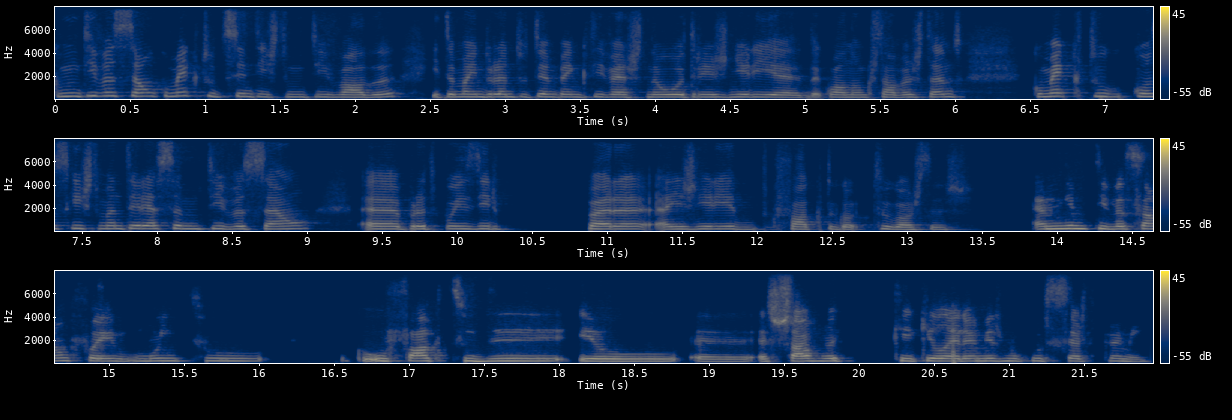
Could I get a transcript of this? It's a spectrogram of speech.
Que motivação, como é que tu te sentiste motivada? E também durante o tempo em que estiveste na outra engenharia da qual não gostavas tanto, como é que tu conseguiste manter essa motivação uh, para depois ir para a engenharia de que facto tu gostas? A minha motivação foi muito o facto de eu uh, achava que aquilo era mesmo o curso certo para mim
